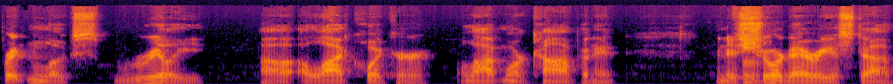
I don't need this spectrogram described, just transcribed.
Britton looks really uh, a lot quicker, a lot more confident in his hmm. short area stuff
